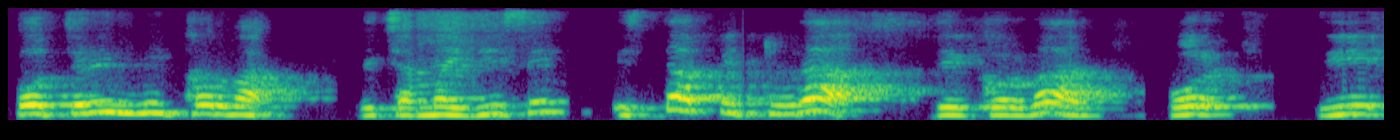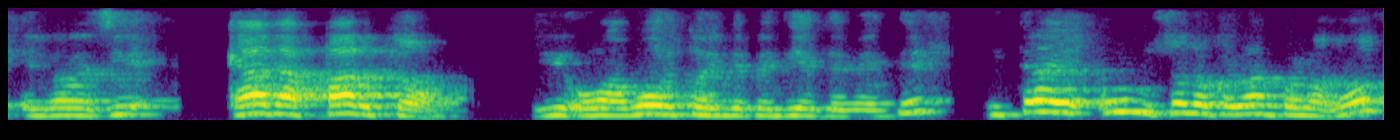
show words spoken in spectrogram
Potrim Mi Korban de Chamay dice, está peturá del corbán por, decir, cada parto o aborto independientemente y trae un solo corbán por los dos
